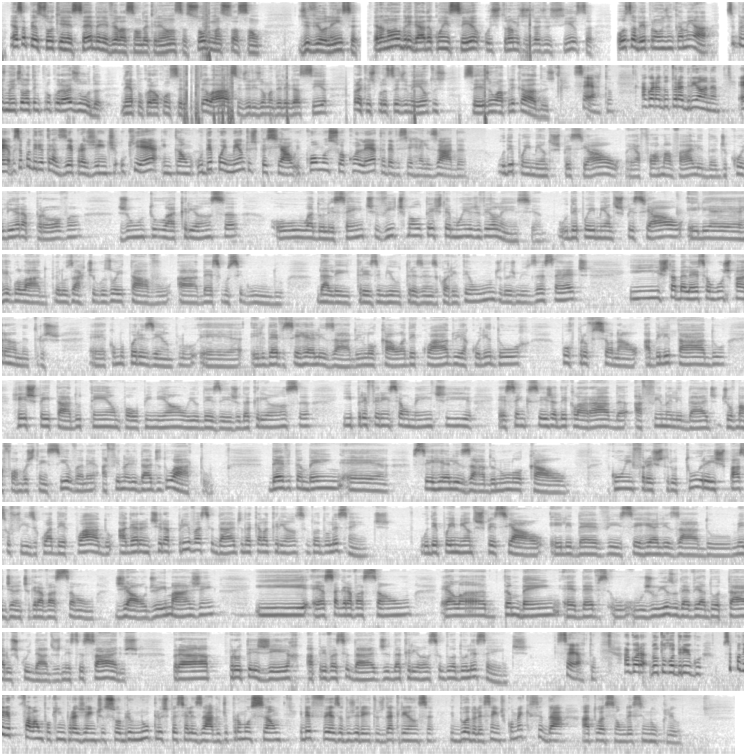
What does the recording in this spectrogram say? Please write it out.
Essa pessoa que recebe a revelação da criança sob uma situação de violência, ela não é obrigada a conhecer os trâmites da justiça ou saber para onde encaminhar. Simplesmente ela tem que procurar ajuda, né? procurar o conselho tutelar, se dirigir a uma delegacia, para que os procedimentos sejam aplicados. Certo. Agora, doutora Adriana, é, você poderia trazer para a gente o que é, então, o depoimento especial e como a sua coleta deve ser realizada? O depoimento especial é a forma válida de colher a prova junto à criança ou adolescente vítima ou testemunha de violência. O depoimento especial, ele é regulado pelos artigos 8 a 12 da Lei 13.341 de 2017 e estabelece alguns parâmetros, é, como, por exemplo, é, ele deve ser realizado em local adequado e acolhedor, por profissional habilitado, respeitado o tempo, a opinião e o desejo da criança e, preferencialmente, é, sem que seja declarada a finalidade, de uma forma ostensiva, né, a finalidade do ato. Deve também é, ser realizado num local com infraestrutura e espaço físico adequado a garantir a privacidade daquela criança e do adolescente. O depoimento especial, ele deve ser realizado mediante gravação de áudio e imagem, e essa gravação, ela também é, deve, o, o juízo deve adotar os cuidados necessários para proteger a privacidade da criança e do adolescente. Certo. Agora, doutor Rodrigo, você poderia falar um pouquinho para a gente sobre o Núcleo Especializado de Promoção e Defesa dos Direitos da Criança e do Adolescente? Como é que se dá a atuação desse núcleo?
